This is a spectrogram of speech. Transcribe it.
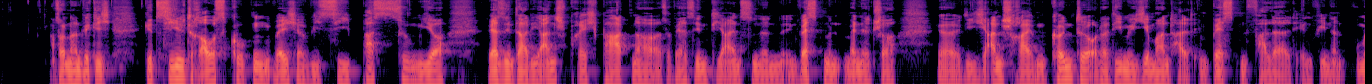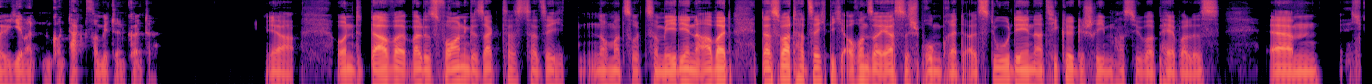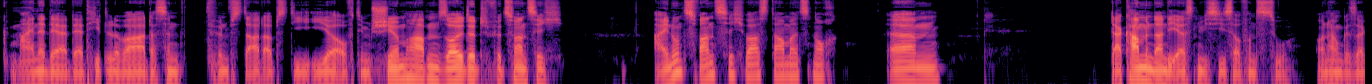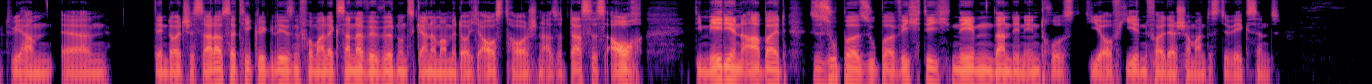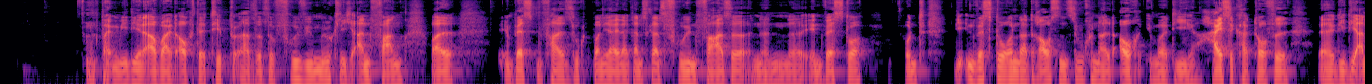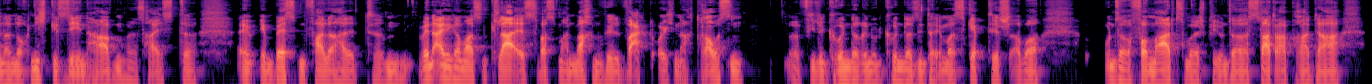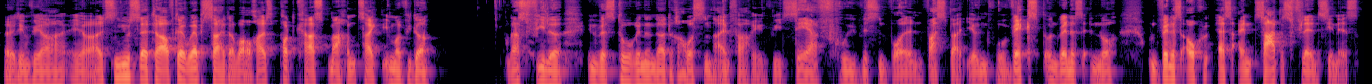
sondern wirklich gezielt rausgucken, welcher VC passt zu mir, wer sind da die Ansprechpartner, also wer sind die einzelnen Investmentmanager, äh, die ich anschreiben könnte oder die mir jemand halt im besten Falle halt irgendwie, einen, wo mir jemand einen Kontakt vermitteln könnte. Ja, und da, weil, du es vorhin gesagt hast, tatsächlich nochmal zurück zur Medienarbeit, das war tatsächlich auch unser erstes Sprungbrett, als du den Artikel geschrieben hast über Paperless. Ähm, ich meine, der, der Titel war, das sind fünf Startups, die ihr auf dem Schirm haben solltet. Für 2021 war es damals noch. Ähm, da kamen dann die ersten VCs auf uns zu und haben gesagt, wir haben ähm, den deutschen Startups-Artikel gelesen vom Alexander, wir würden uns gerne mal mit euch austauschen. Also das ist auch die Medienarbeit super, super wichtig, neben dann den Intros, die auf jeden Fall der charmanteste Weg sind. Und bei Medienarbeit auch der Tipp, also so früh wie möglich anfangen, weil im besten Fall sucht man ja in einer ganz, ganz frühen Phase einen äh, Investor. Und die Investoren da draußen suchen halt auch immer die heiße Kartoffel, äh, die die anderen noch nicht gesehen haben. Das heißt, äh, im besten Falle halt, ähm, wenn einigermaßen klar ist, was man machen will, wagt euch nach draußen. Äh, viele Gründerinnen und Gründer sind da immer skeptisch, aber unser Format zum Beispiel, unser Startup-Radar, äh, den wir als Newsletter auf der Website, aber auch als Podcast machen, zeigt immer wieder, dass viele Investorinnen da draußen einfach irgendwie sehr früh wissen wollen, was da irgendwo wächst und wenn es noch und wenn es auch erst ein zartes Pflänzchen ist.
